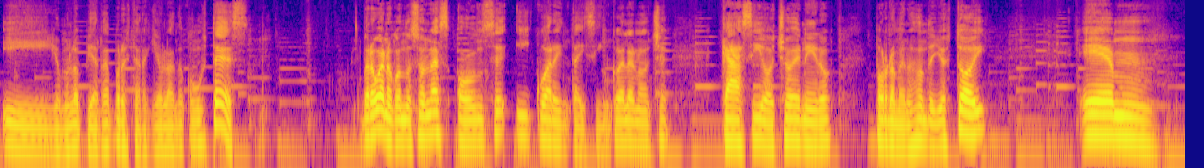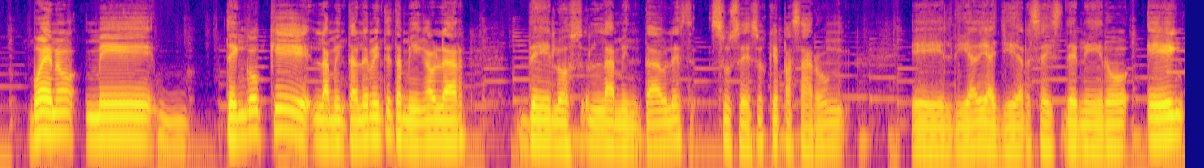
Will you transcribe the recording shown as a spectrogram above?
Y yo me lo pierda por estar aquí hablando con ustedes. Pero bueno, cuando son las 11 y 45 de la noche, casi 8 de enero, por lo menos donde yo estoy, em, bueno, me tengo que lamentablemente también hablar de los lamentables sucesos que pasaron el día de ayer, 6 de enero, en,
